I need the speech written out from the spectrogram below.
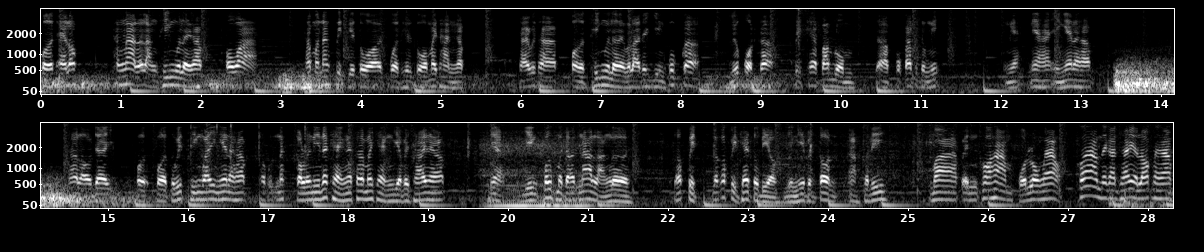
เปิดแอร์ล็อกทั้งหน้าและหลังทิ้งไว้เลยครับ เพราะว่าถ้ามานั่งปิดทีละตัวเปิดทีละตัวไม่ทันครับ ใช้เวลาเปิดทิ้งไว้เลย เวลาจะยิงปุ๊บก็เหลือปลดก็ปิดแค่ปั๊มลมโฟกัสไปตรงนี้อย่างเงี้ยเนี่ยฮะอย่างเงี้ยนะครับ ถ้าเราจะเปิดเปิดสวิตช์ทิ้งไว้อย่างเงี้ยนะครับถ้านักกรณีนักแข่งนะถ้าไม่แข่งอย่าไปใช้นะครับเนี่ยยิงปุ๊บมันจะหน้าหลังเลย แล้วปิดแล้วก็ปิดแค่ตัวเดียว อย่างนี้เป็นต้นอะคราวนี้มาเป็นข้อห้ามผลลงแล้วข้อห้ามในการใช้ล็อกนะครับ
